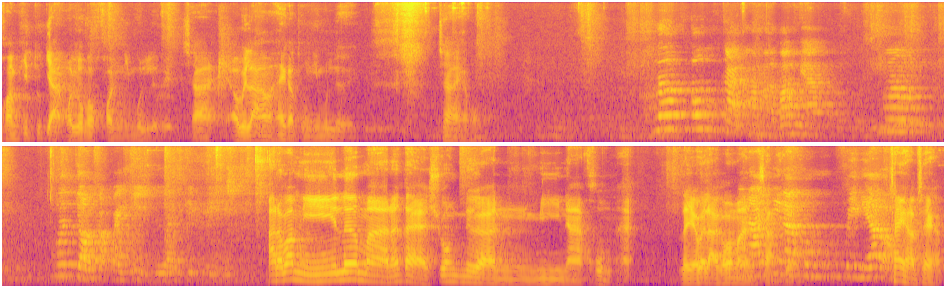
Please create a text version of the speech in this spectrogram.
ความคิดทุกอย่างมาลงกับคอนนี้หมดเลย ใช่ เอาเวลามาให้กับตรงนี้หมดเลย ใช่ครับผมเริ่มต้นการทำอัลบั้มเนี้ยเมื่อเมื่อย้อนกลับไปกี่เดือนกี่ปีอัลบั้มนี้เริ่มมาตั้งแต่ช่วงเดือนมีนาคมฮะระยะเวลาก็ประมาณนะสามมีเดืนาอนคมปีเนี้ยเหรอใช่ครับใช่ครับ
